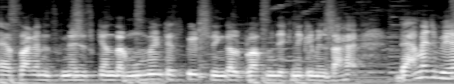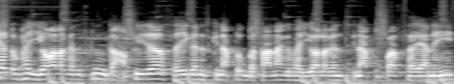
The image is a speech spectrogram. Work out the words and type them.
ऐसा गन स्किन है जिसके अंदर मूवमेंट स्पीड सिंगल प्लस में देखने के लिए मिलता है डैमेज भी है तो भाई ये वाला गन स्किन काफ़ी ज़्यादा सही गन स्किन आप लोग बताना कि भाई ये वाला गन स्किन आपके पास है या नहीं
